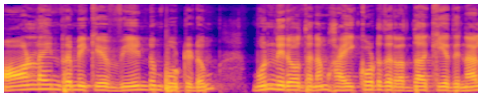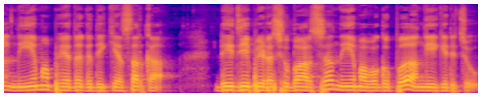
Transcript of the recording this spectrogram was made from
ഓൺലൈൻ റമിക്ക് വീണ്ടും പൂട്ടിടും. മുൻ നിരോധനം ഹൈക്കോടതി റദ്ദാക്കിയതിനാൽ നിയമ ഭേദഗതിക്ക് സർക്കാർ. ഡി ജി പിയുടെ ശുപാർശ നിയമവകുപ്പ് അംഗീകരിച്ചു.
